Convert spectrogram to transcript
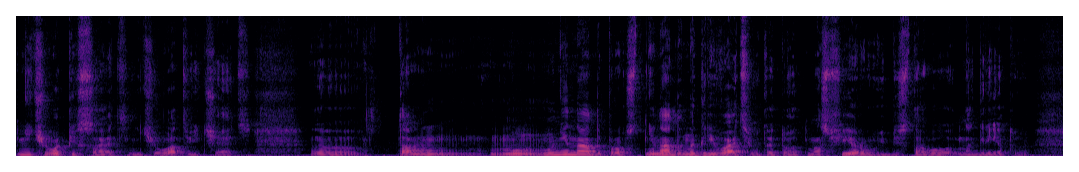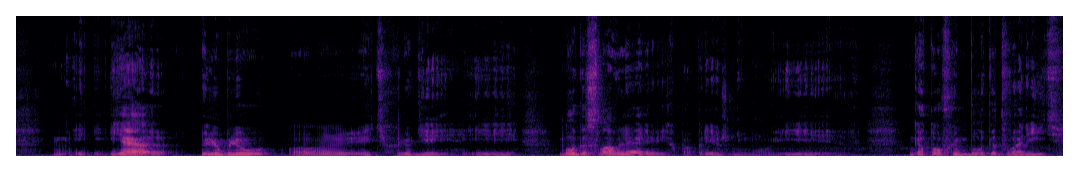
ничего писать, ничего отвечать. Э, там, ну, ну не надо просто, не надо нагревать вот эту атмосферу и без того нагретую. Я люблю э, этих людей и благословляю их по-прежнему и готов им благотворить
